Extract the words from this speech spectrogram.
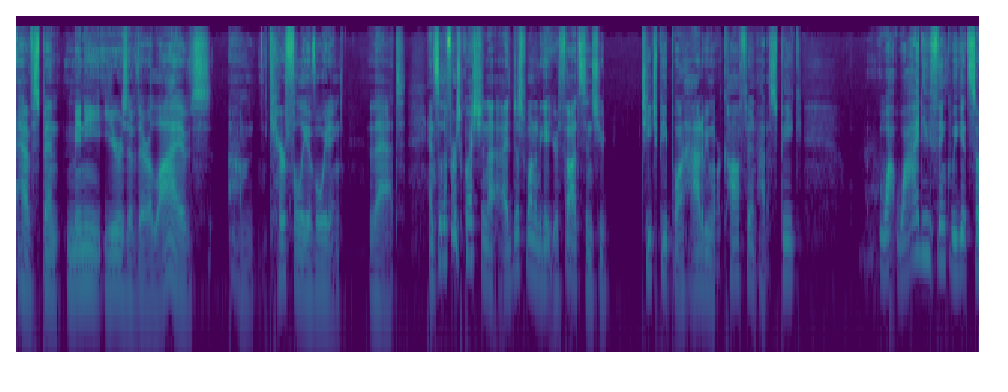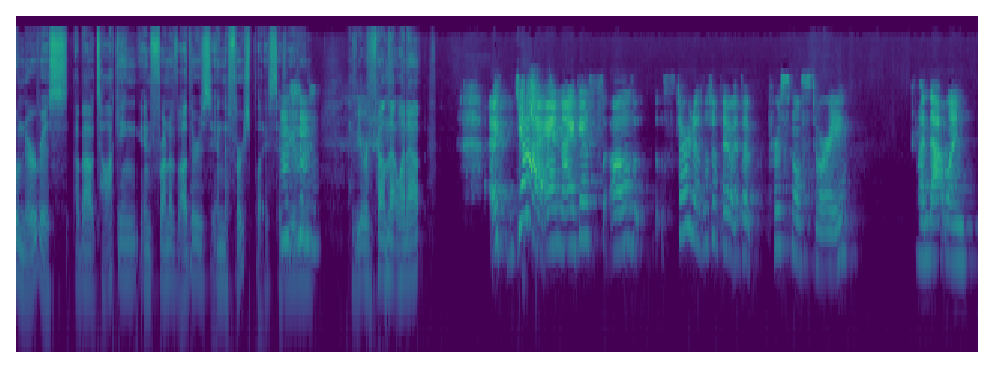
have spent many years of their lives um, carefully avoiding that. And so the first question, I just wanted to get your thoughts since you teach people on how to be more confident, how to speak. Why, why do you think we get so nervous about talking in front of others in the first place? Have you ever have you ever found that one out? Uh, yeah, and I guess I'll start a little bit with a personal story on that one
